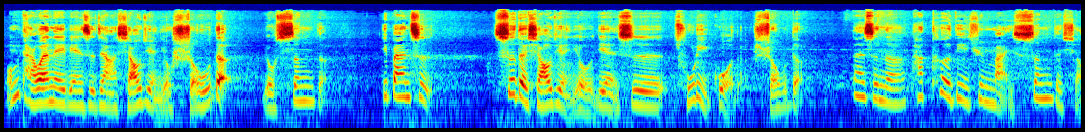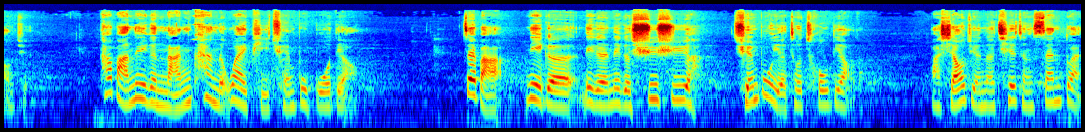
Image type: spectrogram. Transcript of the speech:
我们台湾那边是这样，小卷有熟的，有生的，一般是吃的小卷有点是处理过的熟的，但是呢，他特地去买生的小卷，他把那个难看的外皮全部剥掉，再把那个那个那个须须啊，全部也都抽掉了，把小卷呢切成三段，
